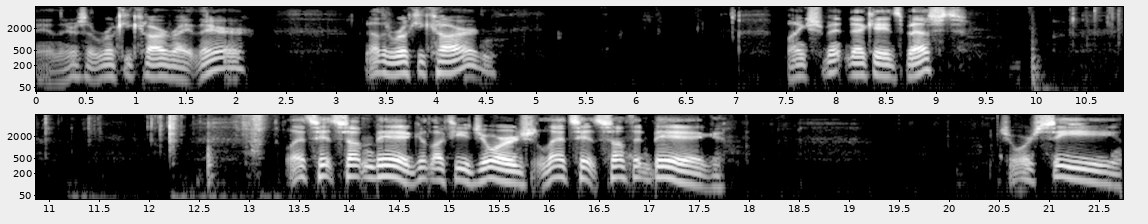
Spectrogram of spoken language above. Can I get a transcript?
And there's a rookie card right there. Another rookie card. Mike Schmidt, Decade's Best. Let's hit something big. Good luck to you, George. Let's hit something big. George C.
